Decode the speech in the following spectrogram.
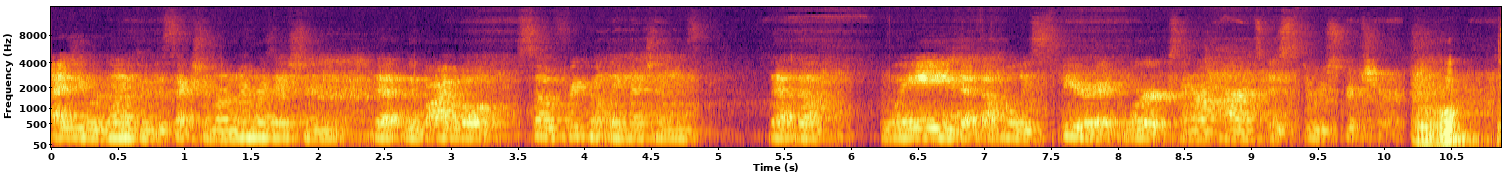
as you were going through the section on memorization, that the Bible so frequently mentions that the way that the Holy Spirit works in our hearts is through scripture. Mm-hmm.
